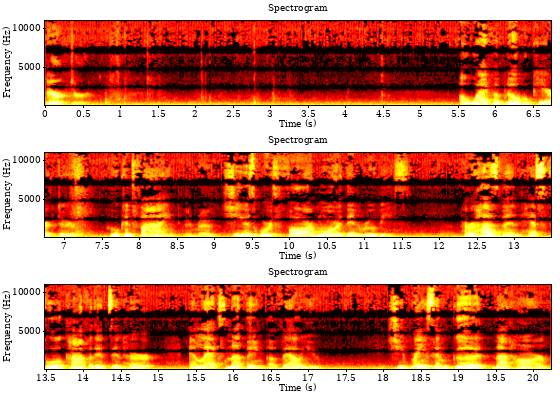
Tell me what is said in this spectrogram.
Character." A wife of noble character, who can find? Amen. She is worth far more than rubies. Her husband has full confidence in her and lacks nothing of value. She brings him good, not harm,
